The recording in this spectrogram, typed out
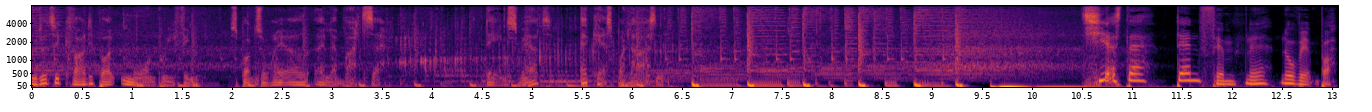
lytter til Kvartibolt Morgenbriefing, sponsoreret af Lavazza. Dagens vært er Kasper Larsen. Tirsdag den 15. november.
